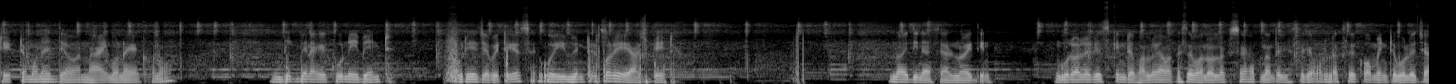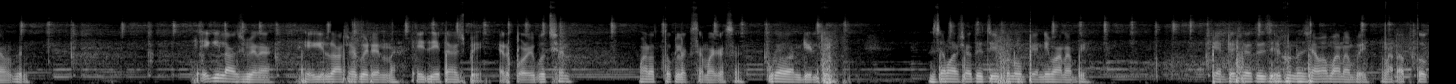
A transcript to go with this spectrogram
ডেটটা মনে হয় দেওয়া নাই মনে হয় এখনও দেখবেন আগে কোন ইভেন্ট ফুরিয়ে যাবে, ঠিক আছে? ওই ইভেন্টের পরে আসবে এটা। নয় দিন আছে আর নয় দিন। গোলালের স্কিনটা ভালোই, আমার কাছে ভালো লাগছে। আপনাদের কাছে কেমন লাগছে কমেন্টে বলে জানাবেন। এগুলো আসবে না, এগুলো আশা করেন না। এই যে এটা আসবে, এরপরে বুঝছেন? মারাত্মক লাগছে আমার কাছে, পুরো বান্ডিলটাই জামার সাথে যে কোনো প্যান্টই মানাবে। প্যান্টের সাথে যে কোনো জামা বানাবে মারাত্মক।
